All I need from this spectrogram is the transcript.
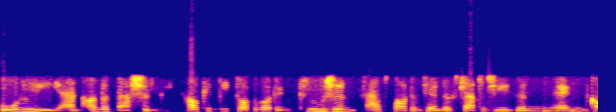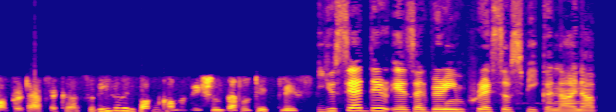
boldly and unabashedly? How can we talk about inclusion as part of gender strategies in, in corporate Africa? So these are the important conversations that will take place. You said there is a very impressive speaker lineup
